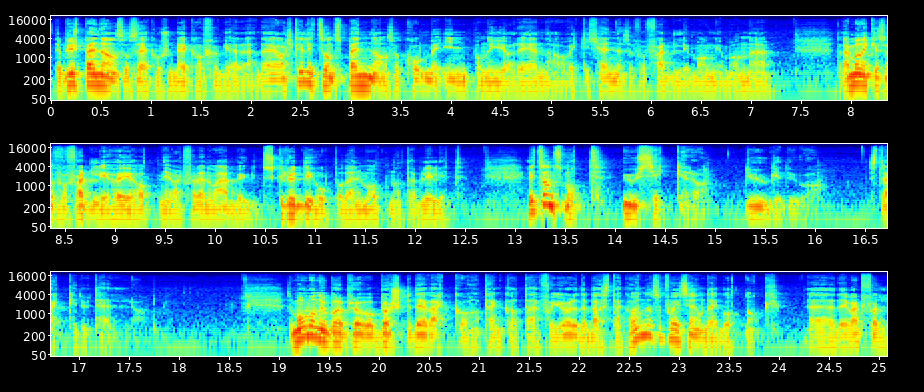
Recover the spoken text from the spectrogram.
det blir spennende å se hvordan det kan fungere. Det er alltid litt sånn spennende å komme inn på nye arenaer og ikke kjenne så forferdelig mange. Man, da er man ikke så forferdelig høy i hatten, i hvert fall er nå jeg bygd skrudd i hop på den måten at jeg blir litt, litt sånn smått usikker. Og duger du, og strekker du til? Så må man jo bare prøve å børste det vekk og tenke at jeg får gjøre det beste jeg kan, og så får jeg se om det er godt nok. Eh, det er i hvert fall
